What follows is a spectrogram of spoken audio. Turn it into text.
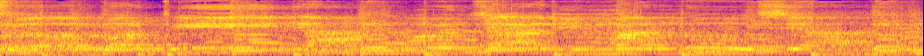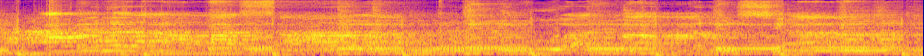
Sepertinya menjadi manusia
